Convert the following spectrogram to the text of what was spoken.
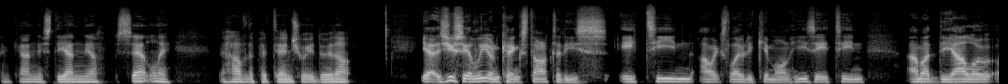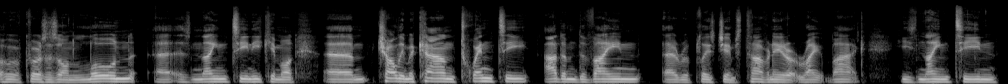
and can they stay in there? Certainly, they have the potential to do that. Yeah, as you say, Leon King started, he's 18. Alex Lowry came on, he's 18. Amad Diallo, who of course is on loan, uh, is 19. He came on. Um, Charlie McCann, 20. Adam Devine, uh, replaced James Tavernier at right back. He's 19.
